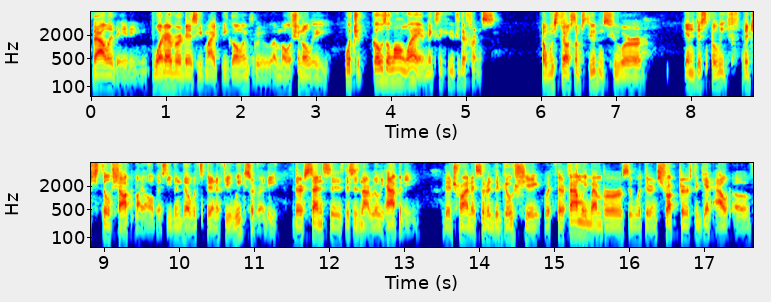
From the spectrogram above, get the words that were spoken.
validating whatever it is he might be going through emotionally, which goes a long way and makes a huge difference. But we still have some students who are in disbelief. They're still shocked by all this, even though it's been a few weeks already. Their sense is this is not really happening. They're trying to sort of negotiate with their family members and with their instructors to get out of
